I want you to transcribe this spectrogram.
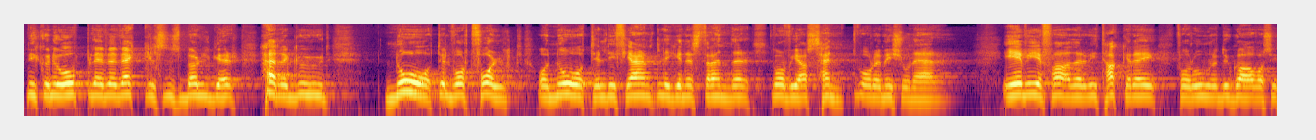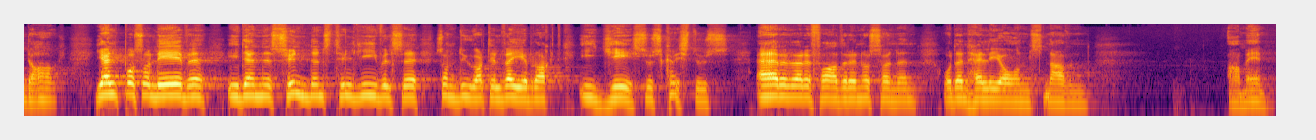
vi kunne oppleve vekkelsens bølger. Herre Gud, nå til vårt folk, og nå til de fjerntliggende strender hvor vi har sendt våre misjonærer. Evige Fader, vi takker deg for ordet du gav oss i dag. Hjelp oss å leve i denne syndens tilgivelse som du har tilveiebrakt i Jesus Kristus. Ære være Faderen og Sønnen og Den hellige ånds navn. Amen.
